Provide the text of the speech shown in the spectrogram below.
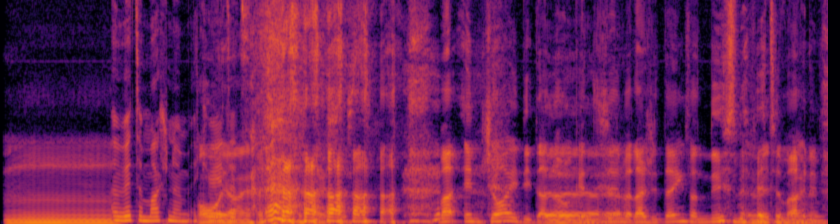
Mm. Een witte magnum, ik Oh, weet ja, het. ja. maar enjoy die dan Ja, ook. In ja, die zin, ja. maar als je denkt van nu is mijn witte witte magnum, magnum.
